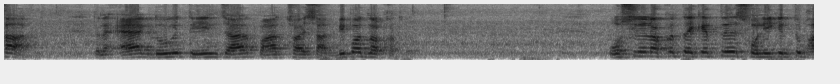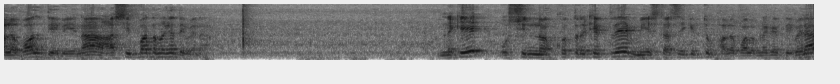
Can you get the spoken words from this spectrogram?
সাত, তাহলে এক, দুই, তিন, চার, পাঁচ, ছয়, সাত, বিপদ নক্ষত্র। অশ্বিনী নক্ষত্রের ক্ষেত্রে শনি কিন্তু ভালো ফল দেবে না, আশীর্বাদ আপনাকে দেবে না। আপনাকে অশ্বিনী নক্ষত্রের ক্ষেত্রে মেষ রাশি কিন্তু ভালো ফল আপনাকে দেবে না।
